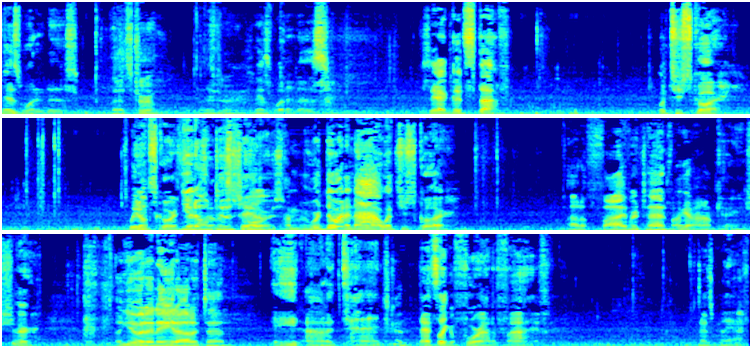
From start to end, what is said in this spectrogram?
Is what it is. that's true. That's true. Is what it is. So yeah, good stuff. What's your score? We don't score. You don't on do this scores. I mean, we're doing it now. What's your score? Out of five or ten, Fuck it, I don't care. Sure. I give it an eight out of ten. Eight out of ten. good. That's like a four out of five. That's math.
